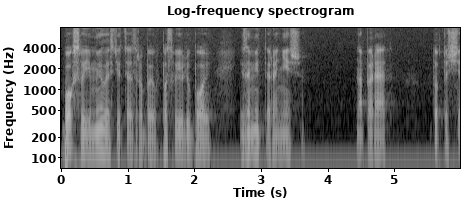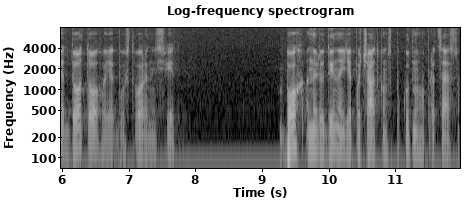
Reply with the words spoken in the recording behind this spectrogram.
Бог своїй милості це зробив по своїй любові. І замітьте раніше, наперед, тобто ще до того, як був створений світ. Бог, а не людина, є початком спокутного процесу,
